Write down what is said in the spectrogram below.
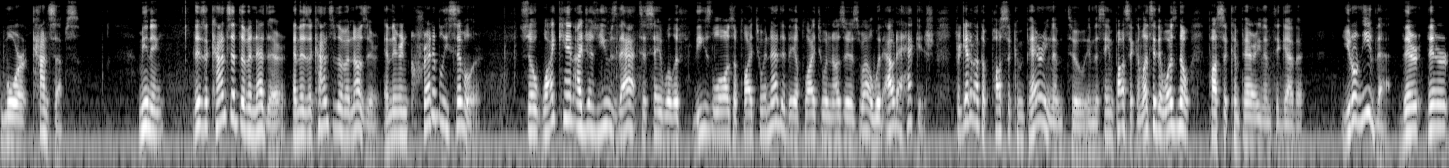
more concepts, meaning there's a concept of a neder and there's a concept of a nazir, and they're incredibly similar. So why can't I just use that to say, well, if these laws apply to a they apply to a nazir as well, without a hekish? Forget about the pasuk comparing them to in the same pasuk. And let's say there was no pasuk comparing them together. You don't need that. They're they're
